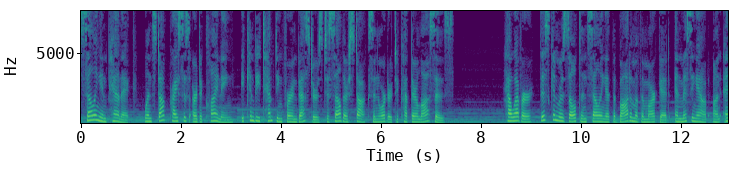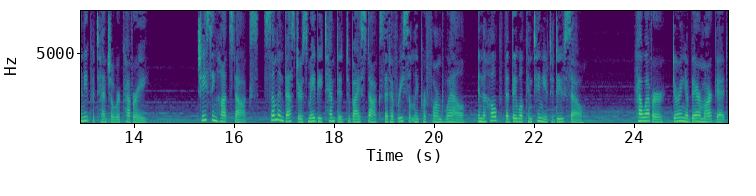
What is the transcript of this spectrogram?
Selling in panic, when stock prices are declining, it can be tempting for investors to sell their stocks in order to cut their losses. However, this can result in selling at the bottom of the market and missing out on any potential recovery. Chasing hot stocks, some investors may be tempted to buy stocks that have recently performed well, in the hope that they will continue to do so. However, during a bear market,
